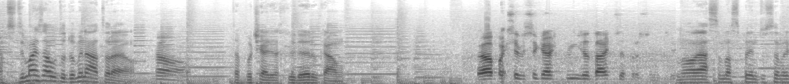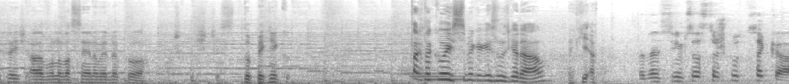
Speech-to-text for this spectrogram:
A co ty máš za auto? Dominátora, jo? No. Tak počkej, za chvíli dojedu, kámo. Jo, a pak se vysekáš první zatáčce, prosím tě. No, já jsem na sprintu, jsem rychlejší, ale ono vlastně jenom jedno kolo. Štěst. To pěkně... Tak takový smyk, jaký jsem teďka dal. Jaký a... Ten stream se zase trošku seká.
